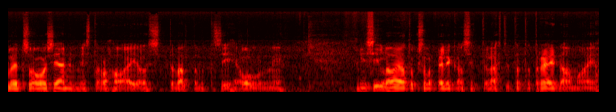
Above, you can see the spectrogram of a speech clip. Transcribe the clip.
Bledsoe olisi jäänyt, sitä rahaa ei olisi sitten välttämättä siihen ollut, niin, niin sillä ajatuksella pelikan sitten lähti tätä treidaamaan, ja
